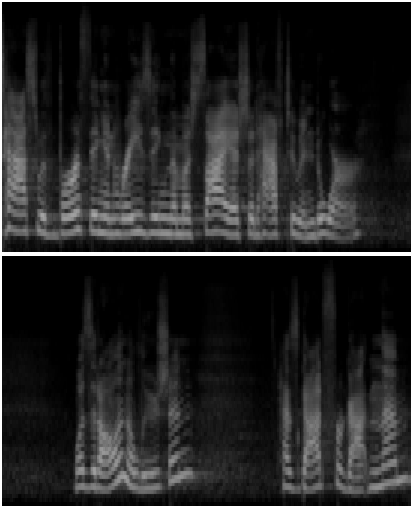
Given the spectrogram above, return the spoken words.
tasked with birthing and raising the Messiah should have to endure. Was it all an illusion? Has God forgotten them?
